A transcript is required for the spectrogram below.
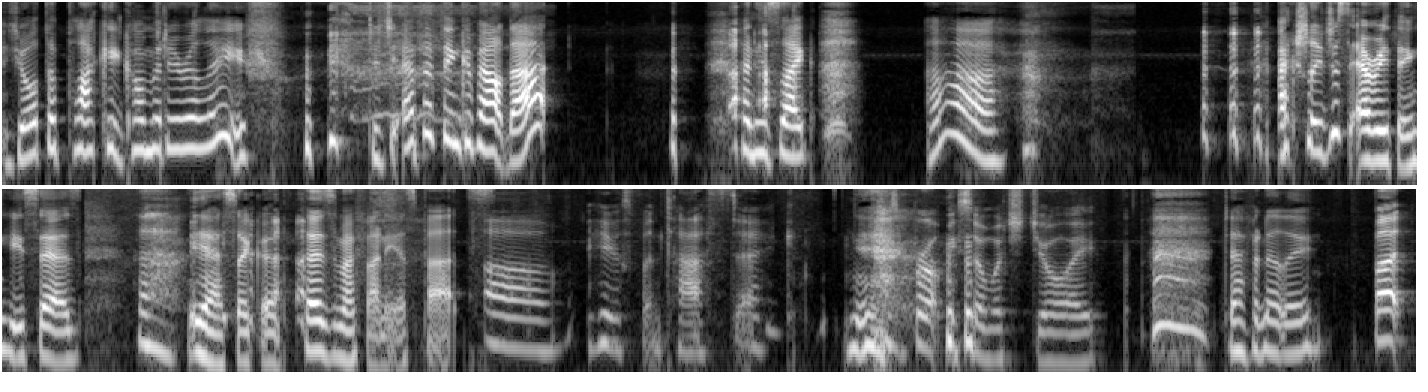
you're the plucky comedy relief. Did you ever think about that?" And he's like, "Ah." Actually, just everything he says. yeah, so good. Those are my funniest parts. Oh, he was fantastic. Yeah, Just brought me so much joy. definitely. But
